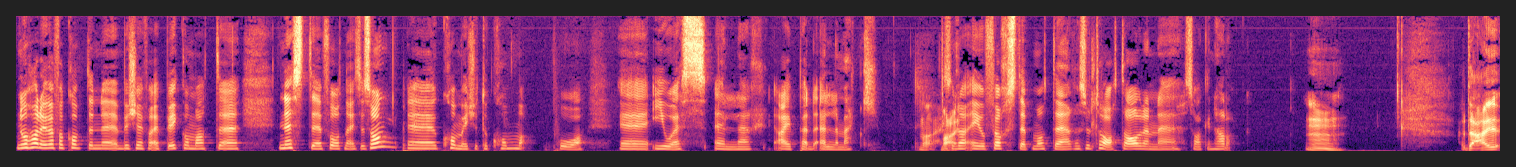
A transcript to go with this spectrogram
Nå har det i hvert fall kommet en eh, beskjed fra Epic om at uh, neste Fortnite-sesong uh, kommer ikke til å komme på uh, IOS eller iPad eller Mac. Nei. Så det er jo første på en måte, resultatet av denne saken her, da. Mm. Det er,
